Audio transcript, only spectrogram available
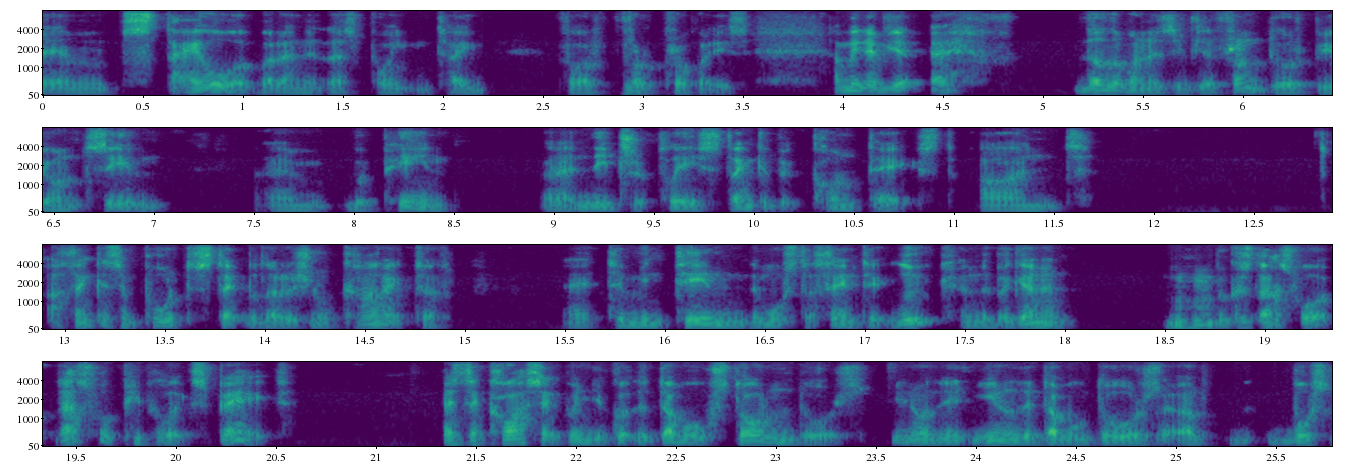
um, style that we're in at this point in time for for properties. I mean, if you uh, the other one is if your front door beyond saving um, with paint and it needs replaced, think about context. And I think it's important to stick with the original character uh, to maintain the most authentic look in the beginning, mm-hmm. because that's what that's what people expect. It's a classic when you've got the double storm doors. You know, the you know the double doors that are most.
